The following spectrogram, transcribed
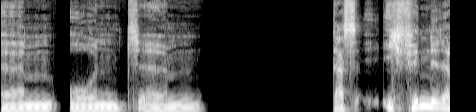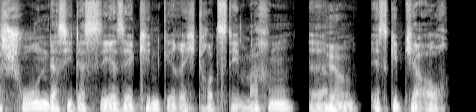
Ähm, und ähm, das, ich finde das schon, dass sie das sehr, sehr kindgerecht trotzdem machen. Ähm, ja. Es gibt ja auch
